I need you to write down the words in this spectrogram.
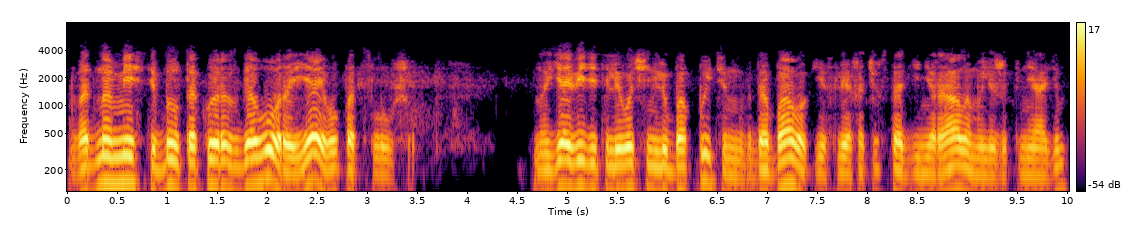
В одном месте был такой разговор, и я его подслушал. Но я, видите ли, очень любопытен. Вдобавок, если я хочу стать генералом или же князем,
